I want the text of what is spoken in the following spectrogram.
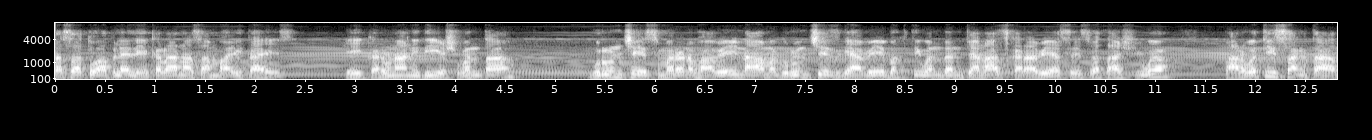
तसा तू आपल्या लेकरांना सांभाळीत आहेस. हे करुणानिधी यशवंता गुरूंचे स्मरण व्हावे नाम गुरूंचेच घ्यावे भक्तिवंदन त्यांनाच करावे असे स्वतः शिव पार्वती सांगतात.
